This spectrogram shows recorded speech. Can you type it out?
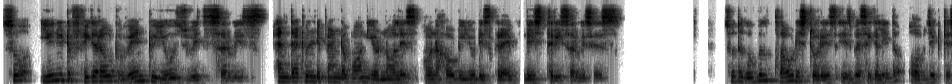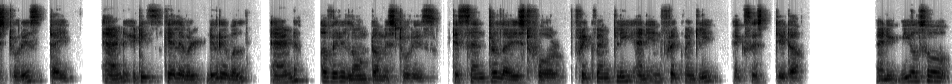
So you need to figure out when to use which service and that will depend upon your knowledge on how do you describe these three services. So the google cloud storage is basically the object storage type and it is scalable durable and a very long term storage. It is centralized for frequently and infrequently accessed data and we also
